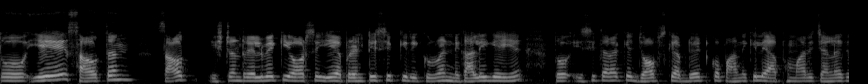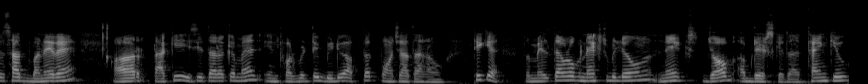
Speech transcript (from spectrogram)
तो ये साउथन, साउथ ईस्टर्न रेलवे की ओर से ये अप्रेंटिसशिप की रिक्रूटमेंट निकाली गई है। तो इसी तरह के जॉब्स के अपडेट को पाने के लिए आप हमारे चैनल के साथ बने रहें और ताकि इसी तरह के मैं इन्फॉर्मेटिव वीडियो आप तक पहुंचाता रहूँ, ठीक है? तो मिलते हैं हम लोग नेक्स्ट वीडियो में नेक्स्ट जॉब अपडेट्स के साथ थैंक यू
